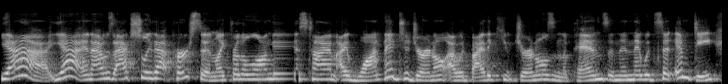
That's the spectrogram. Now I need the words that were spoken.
Yeah, yeah. And I was actually that person. Like for the longest time, I wanted to journal. I would buy the cute journals and the pens, and then they would sit empty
